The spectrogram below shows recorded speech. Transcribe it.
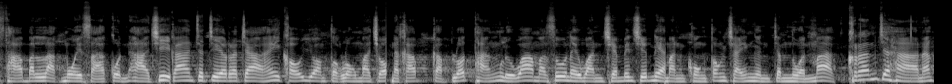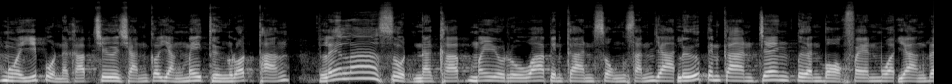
สถาบันหลักมวยสากลอาชีพ การจะเจรจาให้เขายอมตกลงมาชกนะครับกับรถถังหรือว่ามาสู้ในวันแชมเปี้ยนชิพเนี่ยมันคงต้องใช้เงินจำนวนมาก ครั้นจะหานักมวยญี่ปุ่นนะครับชื่อฉันก็ยังไม่ถึงรถถัง และล่าสุดนะครับไม่รู้ว่าเป็นการส่งสัญญาณ หรือเป็นการแจ้งเตือนบอกแฟนมวยอย่างใด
